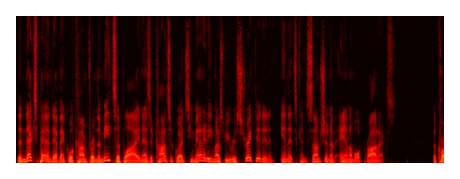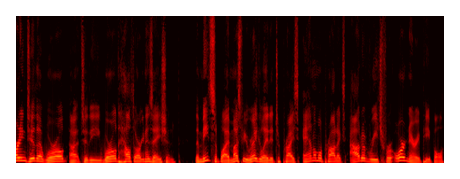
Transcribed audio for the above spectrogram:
the next pandemic will come from the meat supply, and as a consequence, humanity must be restricted in, in its consumption of animal products. According to the World uh, to the World Health Organization, the meat supply must be regulated to price animal products out of reach for ordinary people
